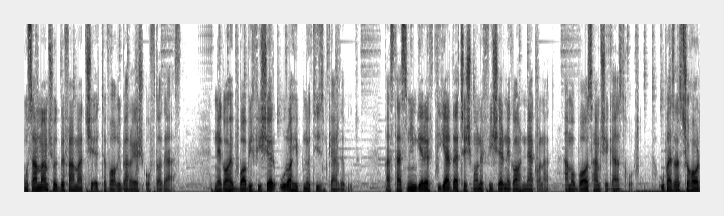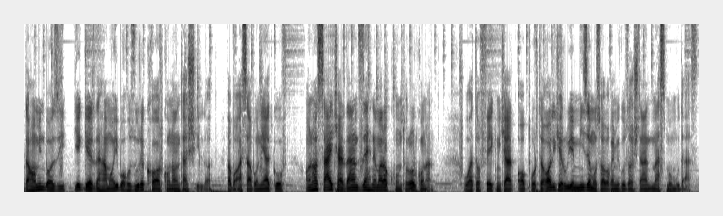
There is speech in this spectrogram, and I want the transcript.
مصمم شد بفهمد چه اتفاقی برایش افتاده است. نگاه بابی فیشر او را هیپنوتیزم کرده بود. پس تصمیم گرفت دیگر در چشمان فیشر نگاه نکند اما باز هم شکست خورد. او پس از چهاردهمین بازی یک گرد همایی با حضور کارکنان تشکیل داد و با عصبانیت گفت آنها سعی کردند ذهن مرا کنترل کنند او حتی فکر می‌کرد آب پرتغالی که روی میز مسابقه میگذاشتند مسموم بوده است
